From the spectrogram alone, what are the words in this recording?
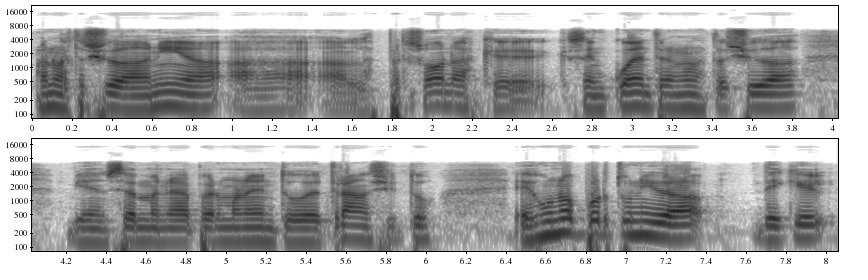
a nuestra ciudadanía, a, las personas que, se encuentran en nuestra ciudad, bien sea de manera permanente o de tránsito, es una oportunidad de que,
